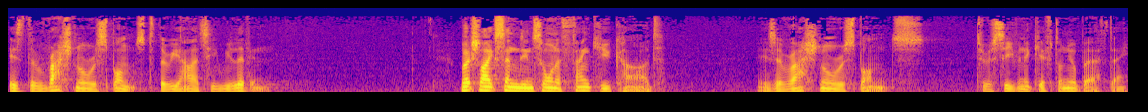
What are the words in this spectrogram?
is the rational response to the reality we live in. Much like sending someone a thank you card is a rational response to receiving a gift on your birthday.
